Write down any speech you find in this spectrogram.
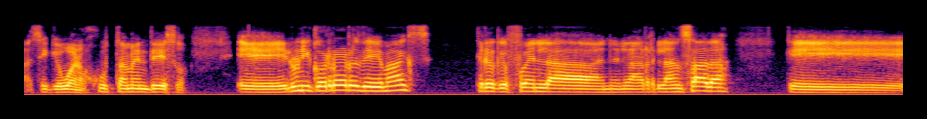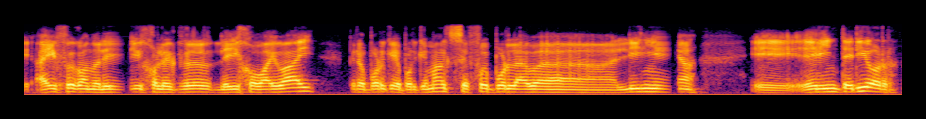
así que bueno, justamente eso. Eh, el único error de Max creo que fue en la, en la relanzada, que ahí fue cuando le dijo Leclerc, le dijo bye bye, pero ¿por qué? Porque Max se fue por la línea del interior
